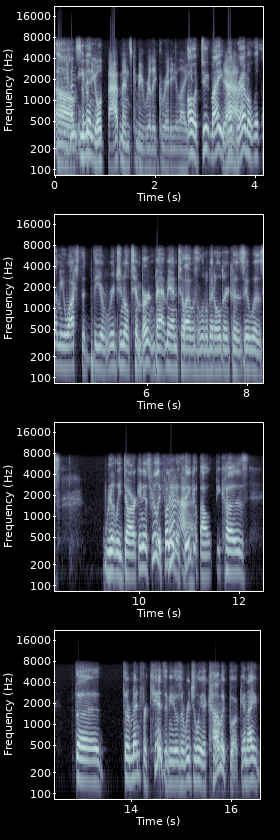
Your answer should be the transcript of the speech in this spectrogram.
um, even some even of the old Batmans can be really gritty. Like, Oh, dude, my, my grandma wouldn't let me watch the, the original Tim Burton Batman until I was a little bit older because it was really dark. And it's really funny to think about because the they're meant for kids. I mean, it was originally a comic book, and I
